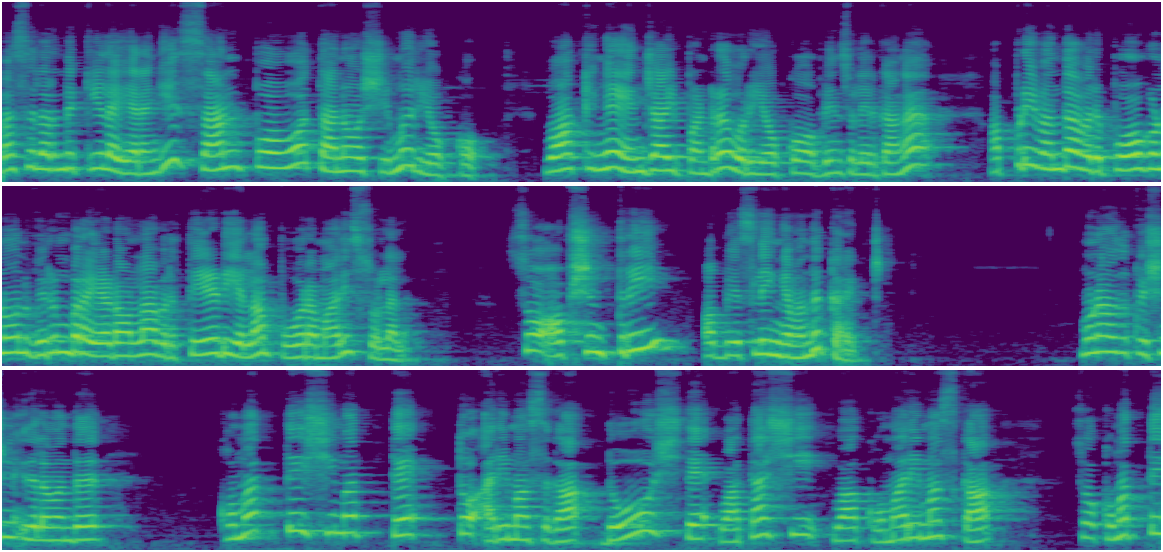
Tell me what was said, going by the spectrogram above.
பஸ்ஸுலேருந்து கீழே இறங்கி சன்போவோ தனோஷிமு யோக்கோ. வாக்கிங்கை என்ஜாய் பண்ணுற ஒரு யோக்கோ அப்படின்னு சொல்லியிருக்காங்க. அப்படி வந்து அவர் போகணும்னு விரும்புகிற இடம்லாம் அவர் தேடியெல்லாம் போகிற மாதிரி சொல்லலை. ஸோ ஆப்ஷன் த்ரீ ஆப்வியஸ்லி இங்கே வந்து கரெக்ட் மூணாவது கொஷின் இதில் வந்து கொமத்தே ஷிமத்தே தோ அரிமாசுகா? தோஷ்தே வதாஷி வா கொமரிமாஸ்கா? ஸோ கொமத்தே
